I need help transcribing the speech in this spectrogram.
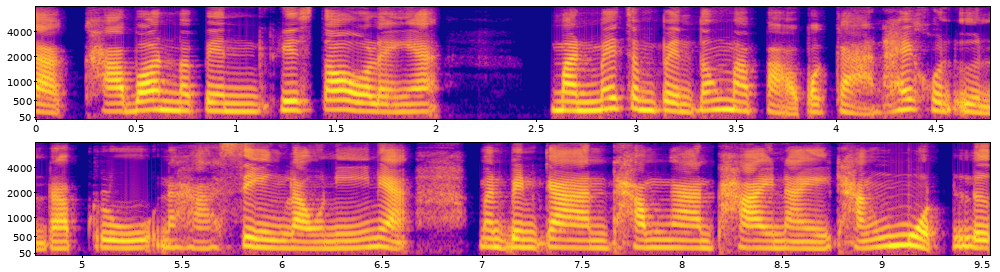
จากคาร์บอนมาเป็นคริสตัลอะไรเงี้ยมันไม่จำเป็นต้องมาเป่าประกาศให้คนอื่นรับรู้นะคะ สิ่งเหล่านี้เนี่ยมันเป็นการทำงานภายในทั้งหมดเล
